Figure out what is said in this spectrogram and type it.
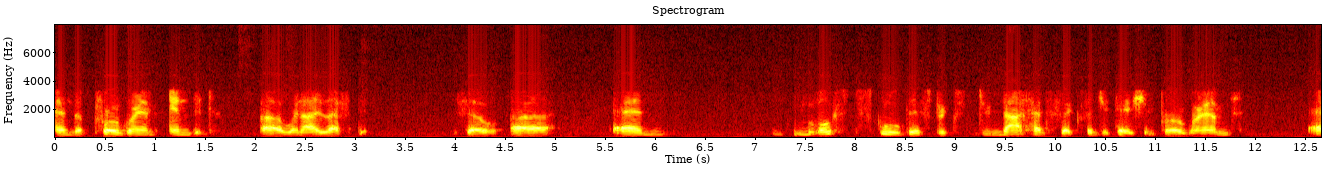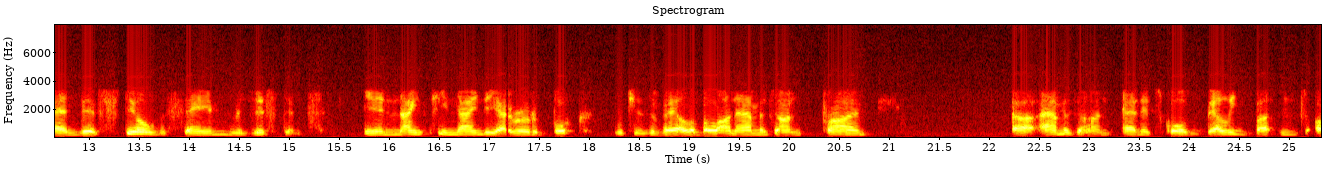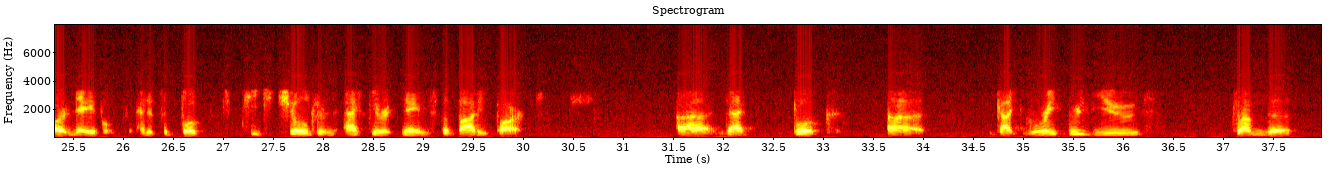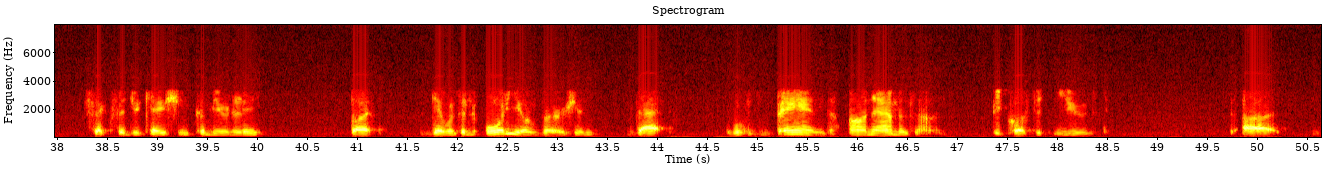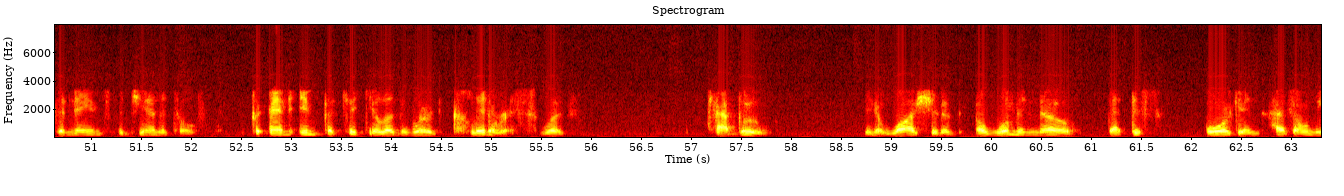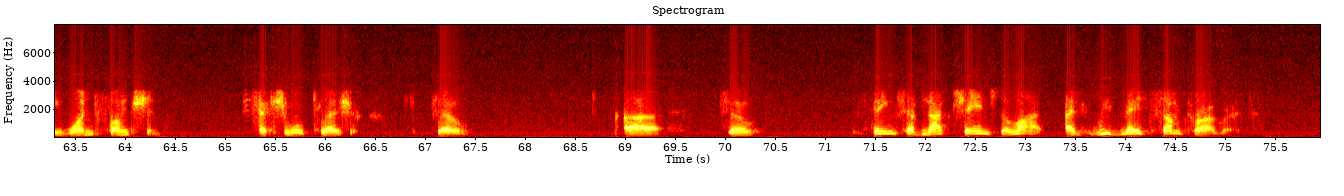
and the program ended uh, when I left it. So, uh, and most school districts do not have sex education programs, and there's still the same resistance. In 1990, I wrote a book which is available on Amazon Prime uh, Amazon, and it's called Belly Buttons Are Navels, and it's a book to teach children accurate names for body parts. Uh, that book uh, got great reviews from the sex education community, but there was an audio version that was banned on Amazon because it used uh, the names for genitals. And in particular, the word clitoris was taboo. You know, why should a, a woman know that this organ has only one function, sexual pleasure? So, uh, so things have not changed a lot. I, we've made some progress,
